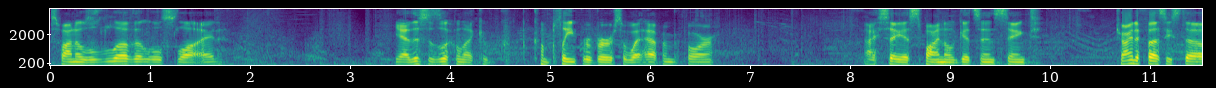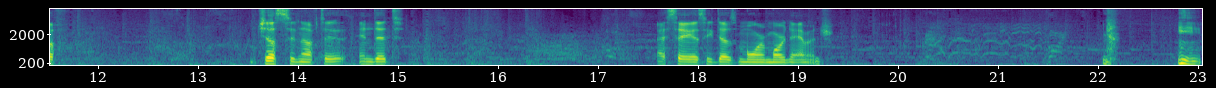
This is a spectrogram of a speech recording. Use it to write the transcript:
Spinals love that little slide. Yeah, this is looking like a complete reverse of what happened before. I say a spinal gets instinct. Trying to fussy stuff just enough to end it. I say as he does more and more damage.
